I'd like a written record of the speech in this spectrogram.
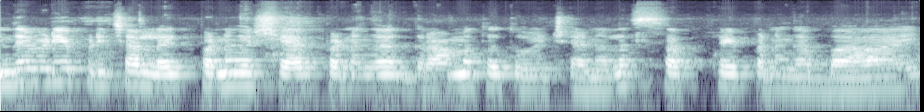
இந்த வீடியோ பிடிச்சா லைக் பண்ணுங்கள் ஷேர் பண்ணுங்கள் கிராமத்து தொழில் சேனலை சப்ஸ்கிரைப் பண்ணுங்கள் பாய்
